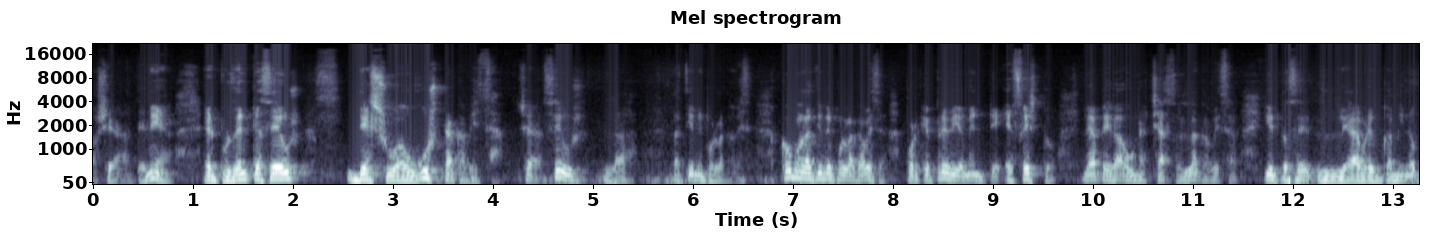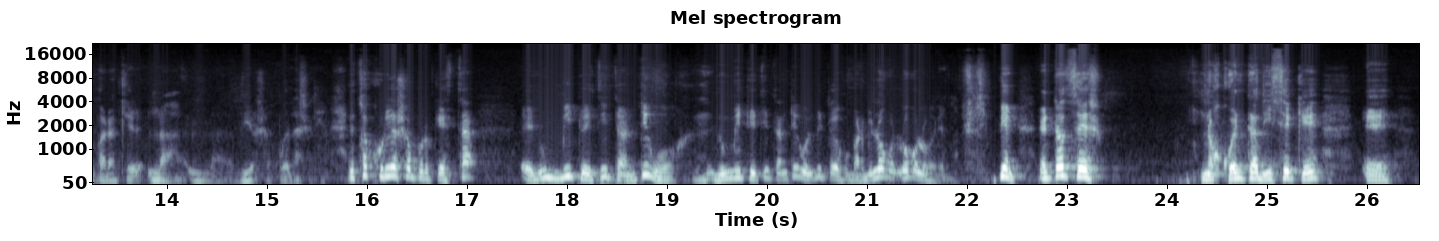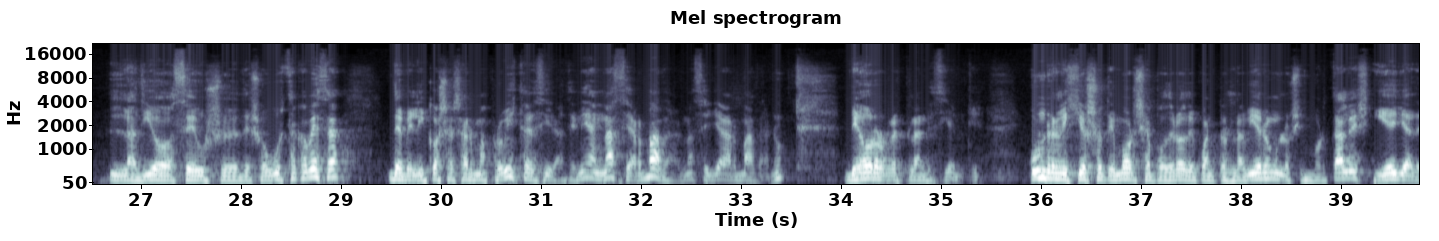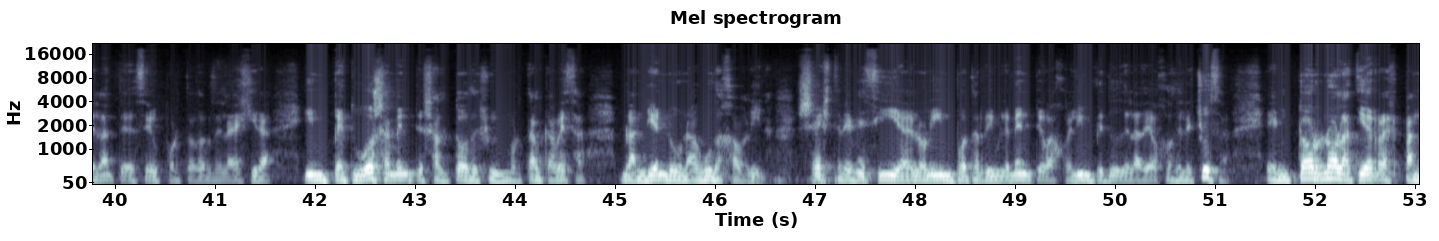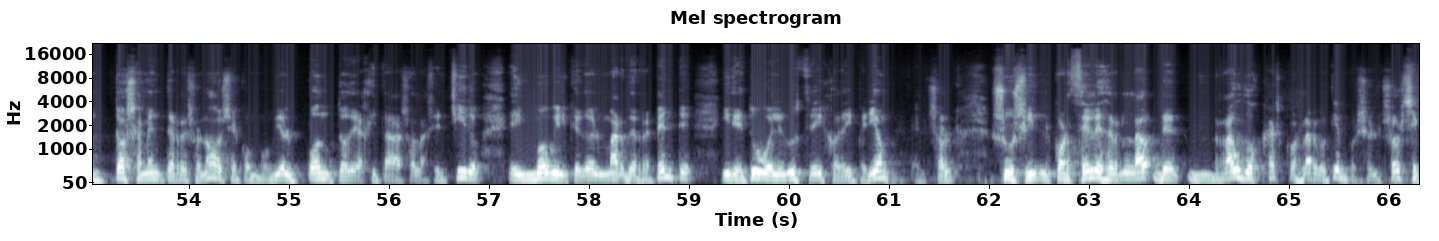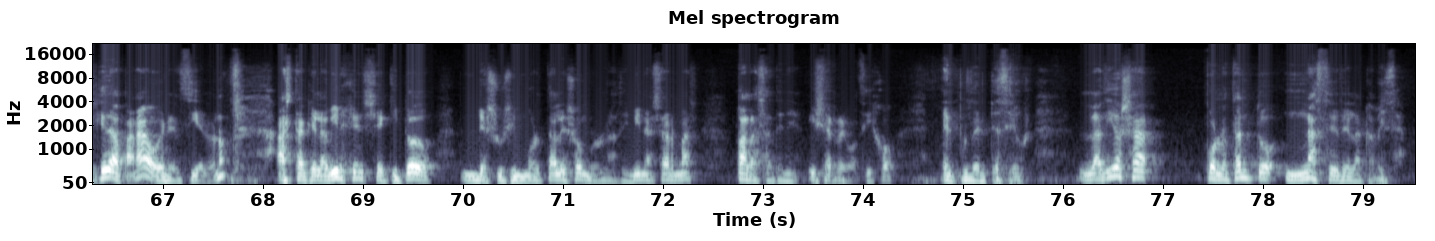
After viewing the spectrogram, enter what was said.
o sea, Atenea, el prudente Zeus, de su augusta cabeza. O sea, Zeus la, la tiene por la cabeza. ¿Cómo la tiene por la cabeza? Porque previamente Hefesto le ha pegado un hachazo en la cabeza y entonces le abre un camino para que la, la diosa pueda salir. Esto es curioso porque está en un mito hitita antiguo, en un mito hitita antiguo, el mito de Humarbi, luego, luego lo veremos. Bien, entonces nos cuenta, dice que eh, la dio Zeus de su augusta cabeza, de belicosas armas provistas, es decir, Atenea nace armada, nace ya armada, ¿no? de oro resplandeciente. Un religioso temor se apoderó de cuantos la vieron, los inmortales, y ella, delante de Zeus, portador de la égida, impetuosamente saltó de su inmortal cabeza, blandiendo una aguda jabalina. Se estremecía el Olimpo terriblemente bajo el ímpetu de la de ojos de lechuza. En torno la tierra espantosamente resonó, se conmovió el ponto de agitadas olas henchido, e inmóvil quedó el mar de repente, y detuvo el ilustre hijo de Hiperión, el sol, sus corceles de raudos cascos largo tiempo el sol se queda parado en el cielo, ¿no? Hasta que la Virgen se quitó de sus inmortales hombros las divinas armas, Palas Atenea, y se regocijó el prudente Zeus. La diosa, por lo tanto, nace de la cabeza.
